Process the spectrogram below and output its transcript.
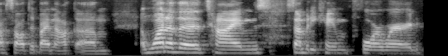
assaulted by Malcolm. And one of the times somebody came forward,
